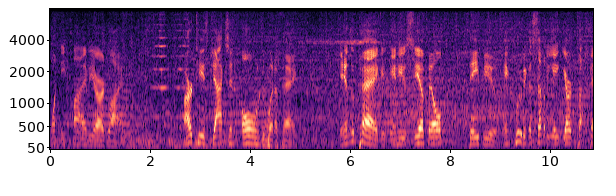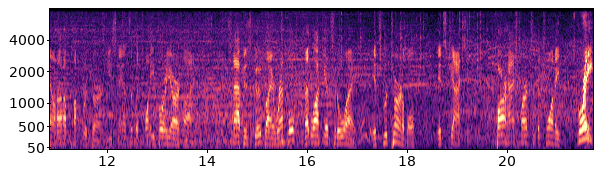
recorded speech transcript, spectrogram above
25 yard line. Martese Jackson owned Winnipeg in the peg in his CFL debut, including a 78 yard touchdown on a punt return. He stands at the 24 yard line. Snap is good by Rempel. Medlock gets it away. It's returnable. It's Jackson. Far hash marks at the 20. Great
